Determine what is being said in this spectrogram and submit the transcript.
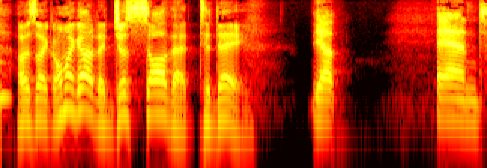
I was like, oh my god, I just saw that today. Yep. And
